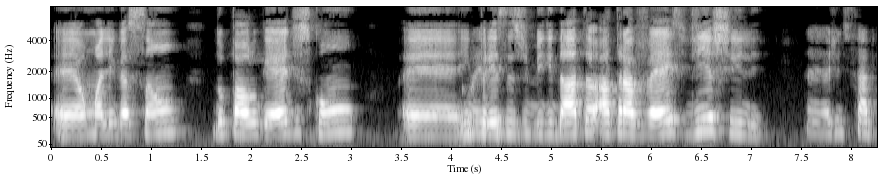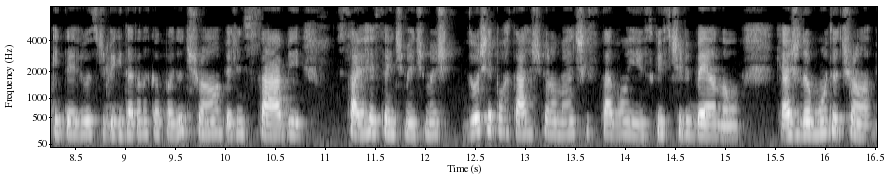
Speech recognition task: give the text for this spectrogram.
É, uma ligação do Paulo Guedes com, é, Com empresas de Big Data através via Chile. É, a gente sabe que teve uso de Big Data na campanha do Trump, a gente sabe, saiu recentemente umas duas reportagens, pelo menos, que citavam isso, que o Steve Bannon, que ajudou muito o Trump,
